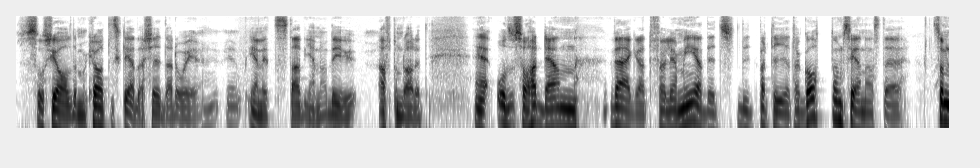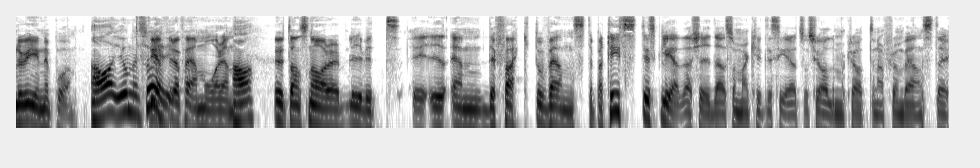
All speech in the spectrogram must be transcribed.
socialdemokratisk ledarsida då enligt stadgen och det är ju Aftonbladet. och så har den vägrat följa med dit, dit partiet har gått de senaste som du är inne på. Ja, jo, men så Tre, fyra, fem åren. Ja. Utan snarare blivit en de facto vänsterpartistisk ledarsida som har kritiserat Socialdemokraterna från vänster.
